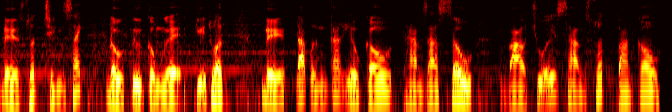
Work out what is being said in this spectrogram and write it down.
đề xuất chính sách, đầu tư công nghệ, kỹ thuật để đáp ứng các yêu cầu tham gia sâu vào chuỗi sản xuất toàn cầu.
